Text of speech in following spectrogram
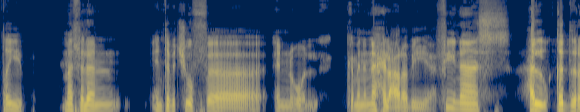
طيب مثلا أنت بتشوف آه، إنه من الناحية العربية في ناس هل قدر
